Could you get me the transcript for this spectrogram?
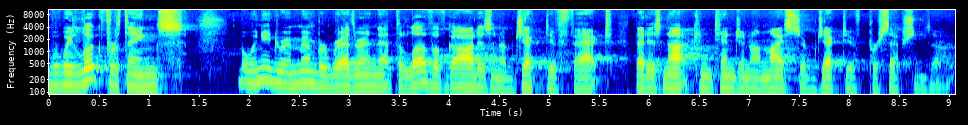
We look for things but we need to remember, brethren, that the love of God is an objective fact that is not contingent on my subjective perceptions of it.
